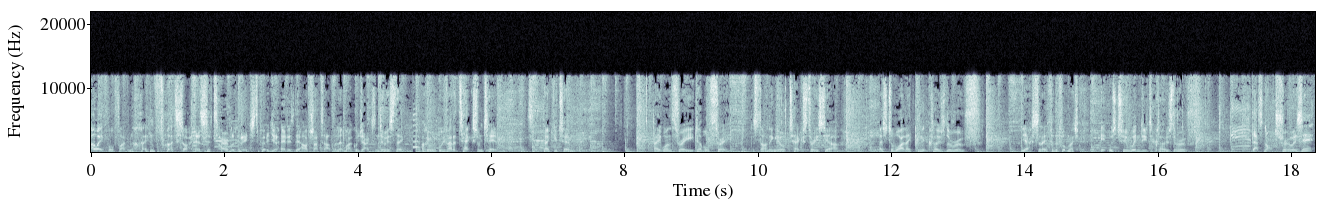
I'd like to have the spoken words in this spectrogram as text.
Oh wait, four five nine. Sorry, that's a terrible image to put in your head, isn't it? I'll shut up and let Michael Jackson do his thing. Okay, we've had a text from Tim. Thank you, Tim. Eight one three double three. Starting your text three CR as to why they couldn't close the roof yesterday for the foot match. It was too windy to close the roof. That's not true, is it?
